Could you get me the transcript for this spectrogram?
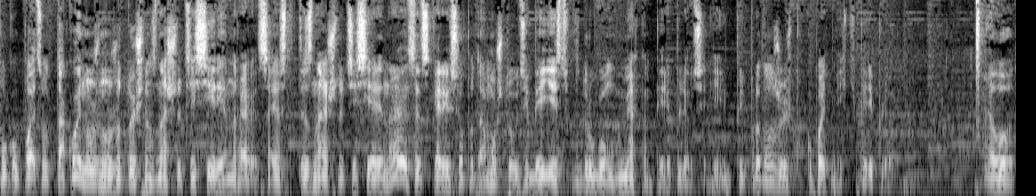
покупать вот такой, нужно уже точно знать, что тебе серия нравится. А если ты знаешь, что тебе серия нравится, это скорее всего потому, что у тебя есть в другом, в мягком переплете. И ты продолжаешь покупать мягкий переплет. Вот.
